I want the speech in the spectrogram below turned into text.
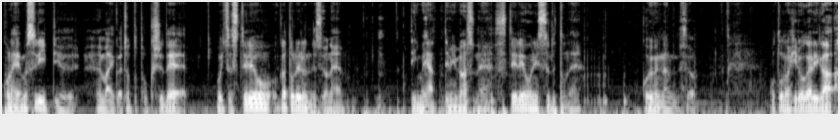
この M3 っていうマイクはちょっと特殊でこいつステレオが撮れるんですよね。で今やってみますね。ステレオにするとねこういう風になるんですよ。音の広がりが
